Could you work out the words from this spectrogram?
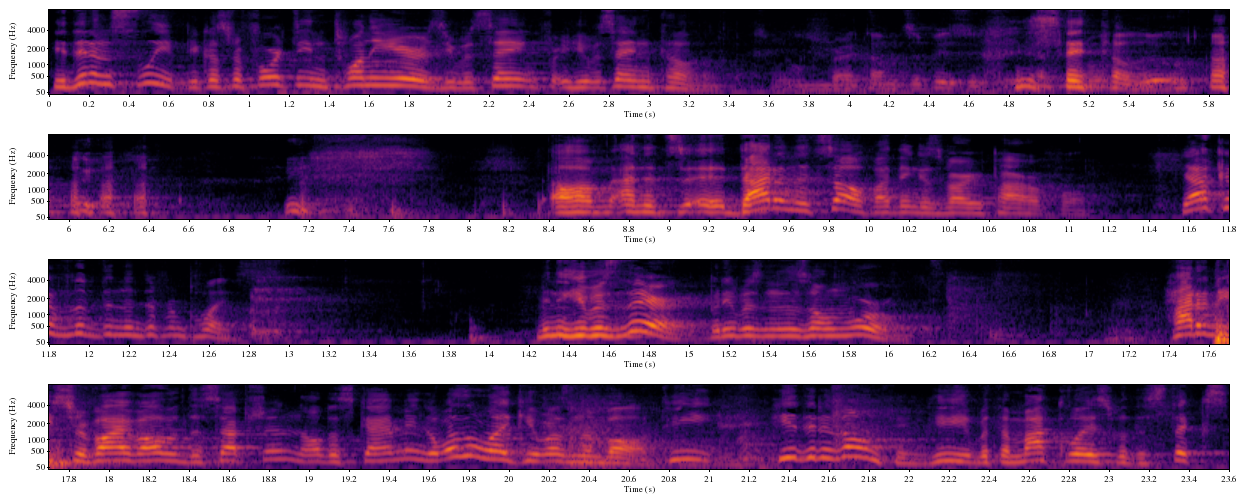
He didn't sleep because for 14, 20 years he was saying, he was saying. Sure comes to. He said Tillim. Um, and it's, uh, that in itself, I think, is very powerful. Yaakov lived in a different place. Meaning he was there, but he was in his own world. How did he survive all the deception, all the scamming? It wasn't like he wasn't involved. He, he did his own thing. He, with the maklis, with the sticks,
